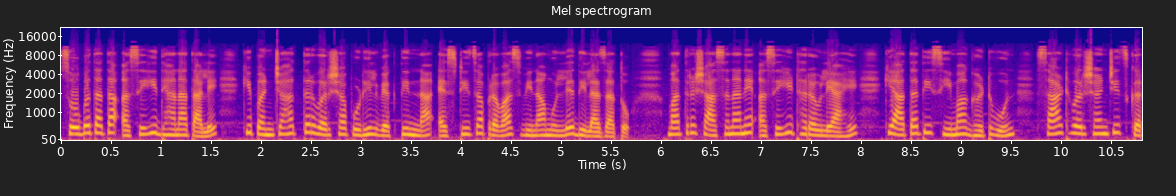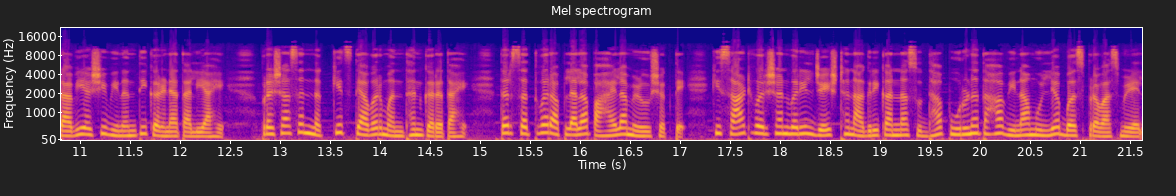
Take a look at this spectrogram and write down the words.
सोबत आता असेही ध्यानात आले की पंचाहत्तर वर्षापुढील व्यक्तींना एसटीचा प्रवास विनामूल्य दिला जातो. मात्र शासनाने असेही ठरवले आहे की आता ती सीमा घटवून साठ वर्षांचीच करावी अशी विनंती करण्यात आली आहे. प्रशासन नक्कीच त्यावर मंथन करत आहे. तर सत्वर आपल्याला पाहायला मिळू शकते की साठ वर्षांवरील ज्येष्ठ नागरिकांना सुद्धा पूर्णतः विनामूल्य बस प्रवास मिळेल.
